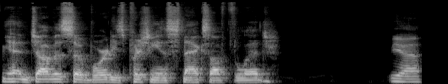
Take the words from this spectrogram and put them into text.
Yeah, and Jabba's so bored he's pushing his snacks off the ledge. Yeah.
